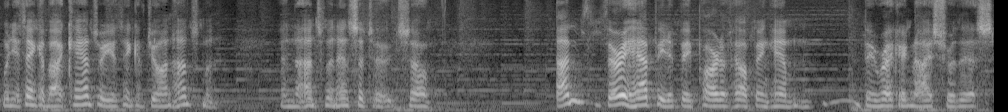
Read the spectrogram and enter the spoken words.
when you think about cancer, you think of John Huntsman and the Huntsman Institute. So I'm very happy to be part of helping him be recognized for this.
